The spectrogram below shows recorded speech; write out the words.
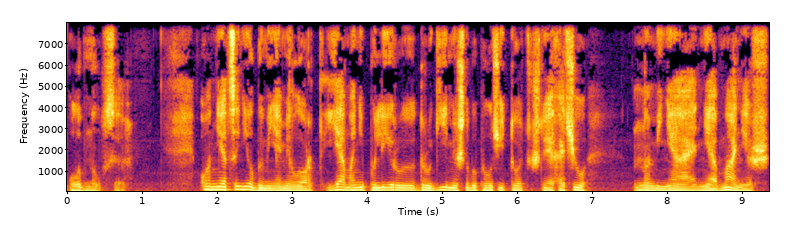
улыбнулся. Он не оценил бы меня, милорд. Я манипулирую другими, чтобы получить то, что я хочу, но меня не обманешь.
